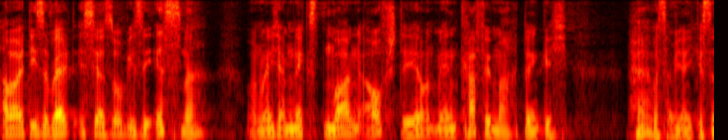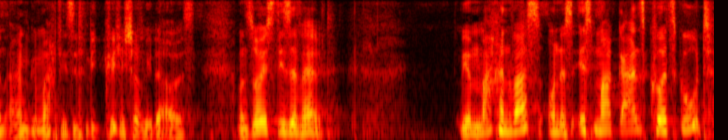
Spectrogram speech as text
Aber diese Welt ist ja so, wie sie ist. Ne? Und wenn ich am nächsten Morgen aufstehe und mir einen Kaffee mache, denke ich, hä, was habe ich eigentlich gestern Abend gemacht? Wie sieht denn die Küche schon wieder aus? Und so ist diese Welt. Wir machen was und es ist mal ganz kurz gut.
